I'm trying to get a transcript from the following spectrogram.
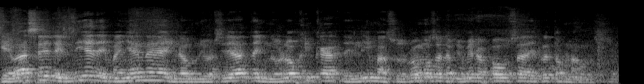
que va a ser el día de mañana en la Universidad Tecnológica de Lima Sur. Vamos a la primera pausa y retornamos.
